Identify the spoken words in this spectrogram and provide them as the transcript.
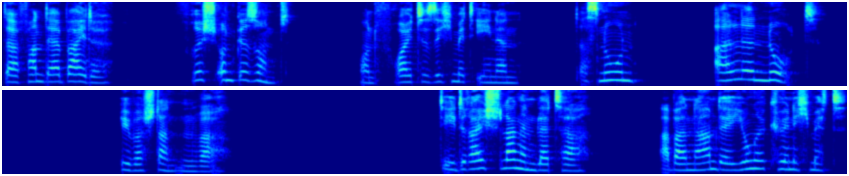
Da fand er beide, frisch und gesund, und freute sich mit ihnen, dass nun alle Not überstanden war. Die drei Schlangenblätter aber nahm der junge König mit,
